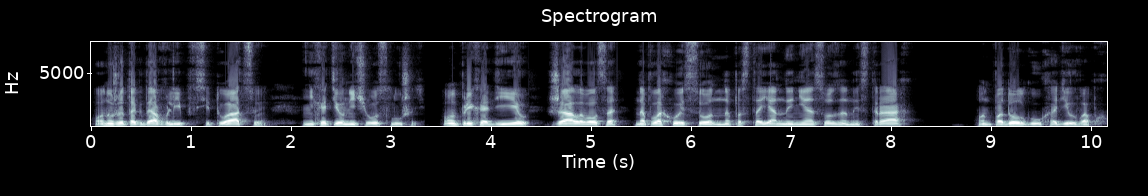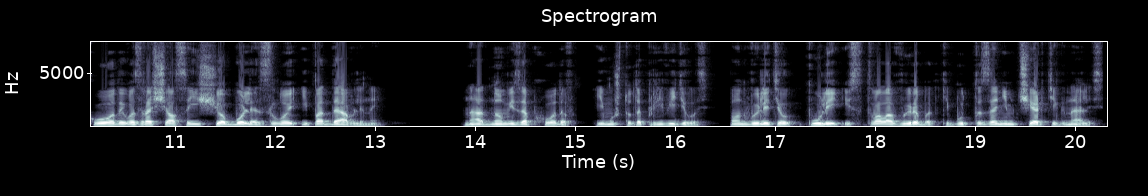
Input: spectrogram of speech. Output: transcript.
Он уже тогда влип в ситуацию, не хотел ничего слушать. Он приходил, жаловался на плохой сон, на постоянный неосознанный страх. Он подолгу уходил в обходы, возвращался еще более злой и подавленный. На одном из обходов ему что-то привиделось. Он вылетел пулей из ствола выработки, будто за ним черти гнались.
